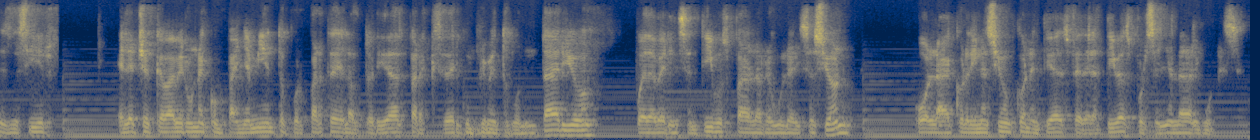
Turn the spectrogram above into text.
es decir, el hecho de que va a haber un acompañamiento por parte de la autoridad para que se dé el cumplimiento voluntario, puede haber incentivos para la regularización o la coordinación con entidades federativas, por señalar algunas.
